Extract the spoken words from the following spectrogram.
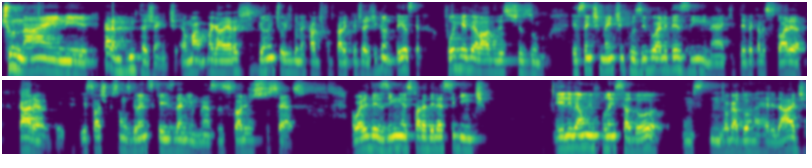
Two Nine, cara, é muita gente. É uma, uma galera gigante hoje do mercado de Fire, que já é gigantesca, foi revelado desse X1. Recentemente, inclusive, o LDzinho, né, que teve aquela história, cara, isso acho que são os grandes cases da anime, né, essas histórias de sucesso. O LDzinho, a história dele é a seguinte, ele é um influenciador, um, um jogador na realidade,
